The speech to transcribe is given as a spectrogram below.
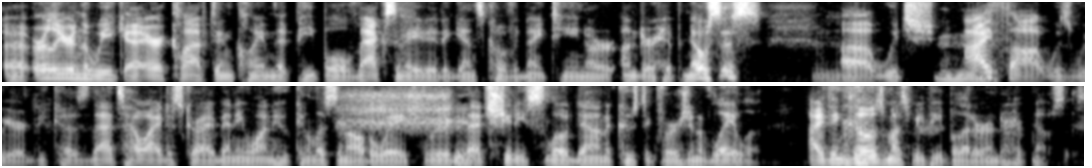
uh, earlier in the week, uh, Eric Clapton claimed that people vaccinated against COVID 19 are under hypnosis Mhm. uh, which Mhm. I thought was weird because that's how I describe anyone who can listen all the way through to that shitty, slowed down acoustic version of Layla. I think those must be people that are under hypnosis.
